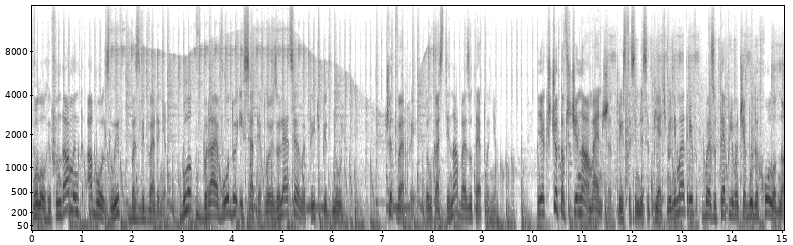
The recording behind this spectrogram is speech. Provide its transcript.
вологий фундамент або злив без відведення. Блок вбирає воду і вся теплоізоляція летить під нуль. Четвертий тонка стіна без утеплення. Якщо товщина менше 375 мм, без утеплювача буде холодно,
